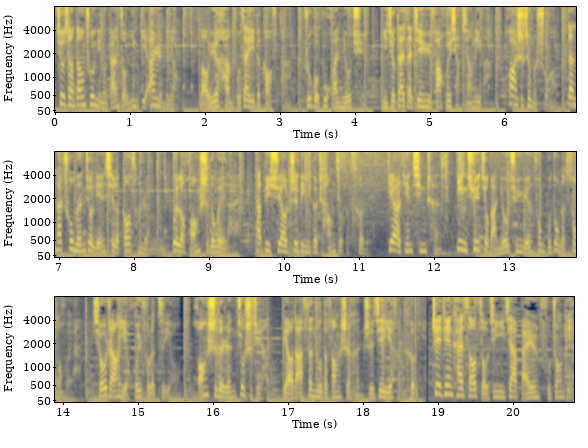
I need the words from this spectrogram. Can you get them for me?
就像当初你们赶走印第安人的样子。老约翰不在意的告诉他，如果不还牛群，你就待在监狱发挥想象力吧。话是这么说，但他出门就联系了高层人物，为了黄石的未来，他必须要制定一个长久的策略。第二天清晨，印区就把牛群原封不动的送了回来，酋长也恢复了自由。黄石的人就是这样，表达愤怒的方式很直接，也很特别。这天，凯嫂走进一家白人服装店，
